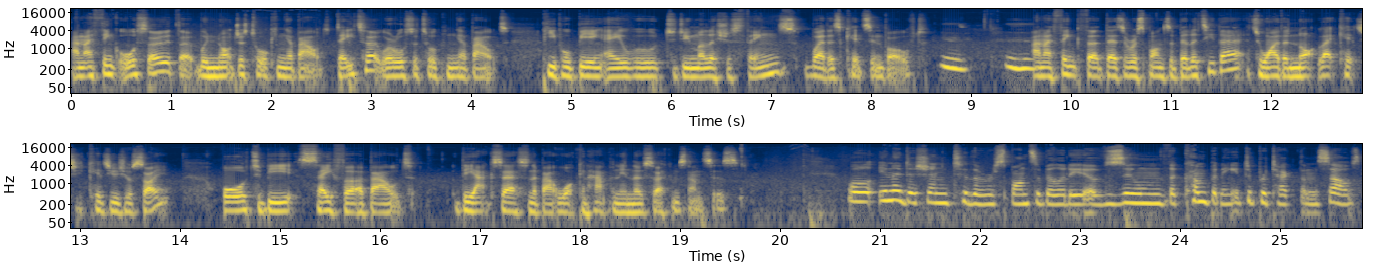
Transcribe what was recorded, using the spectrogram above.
And I think also that we're not just talking about data, we're also talking about people being able to do malicious things where there's kids involved. Mm. Mm-hmm. And I think that there's a responsibility there to either not let kids kids use your site or to be safer about the access and about what can happen in those circumstances. Well, in addition to the responsibility of Zoom, the company, to protect themselves,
